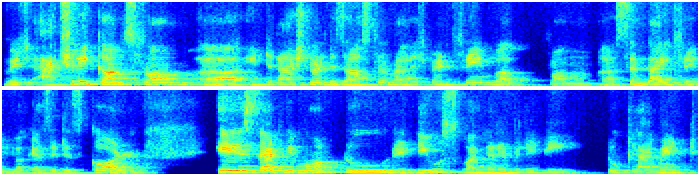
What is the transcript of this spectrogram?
which actually comes from uh, international disaster management framework from uh, sendai framework as it is called is that we want to reduce vulnerability to climate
